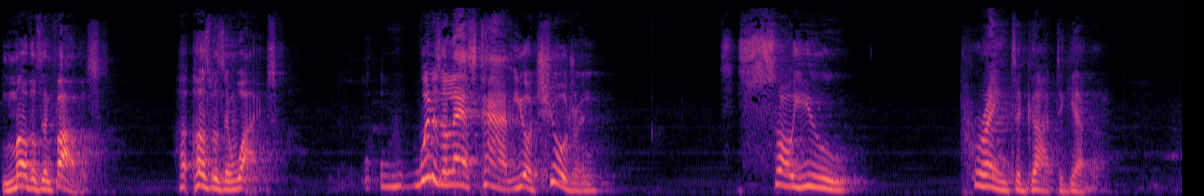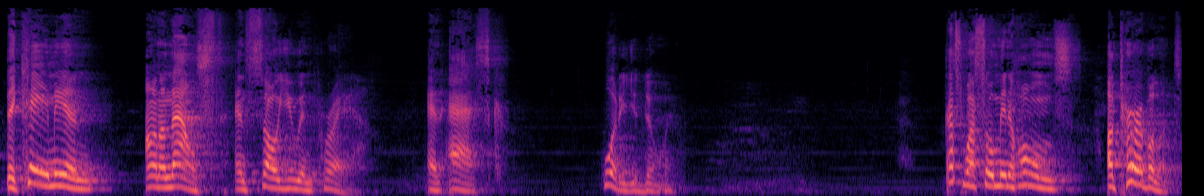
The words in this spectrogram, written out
Mothers and fathers, husbands and wives. When is the last time your children saw you praying to God together? They came in unannounced and saw you in prayer and asked, What are you doing? That's why so many homes are turbulent.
